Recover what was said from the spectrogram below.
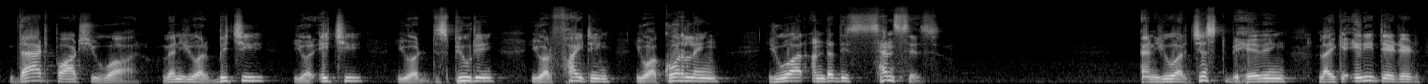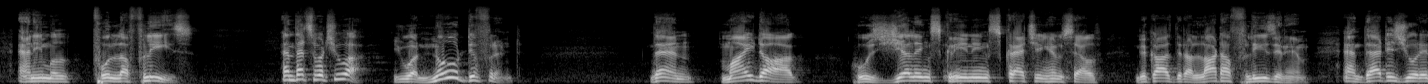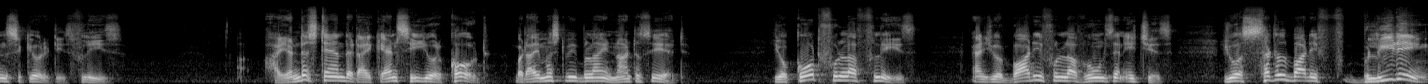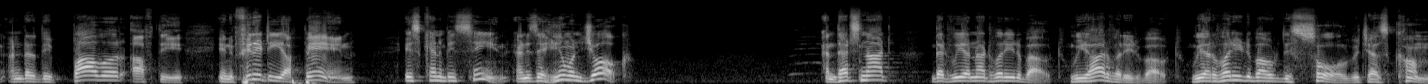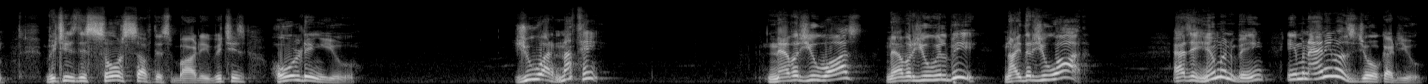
that part you are. When you are bitchy, you are itchy, you are disputing, you are fighting, you are quarreling, you are under the senses. And you are just behaving like an irritated animal full of fleas. And that's what you are. You are no different than my dog who's yelling, screaming, scratching himself because there are a lot of fleas in him. And that is your insecurities, fleas. I understand that I can't see your coat, but I must be blind not to see it. Your coat full of fleas and your body full of wounds and itches, your subtle body bleeding under the power of the infinity of pain is can be seen and is a human joke. And that's not that we are not worried about. We are worried about. We are worried about the soul which has come, which is the source of this body, which is holding you. You are nothing. Never you was, never you will be, neither you are. As a human being, even animals joke at you.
